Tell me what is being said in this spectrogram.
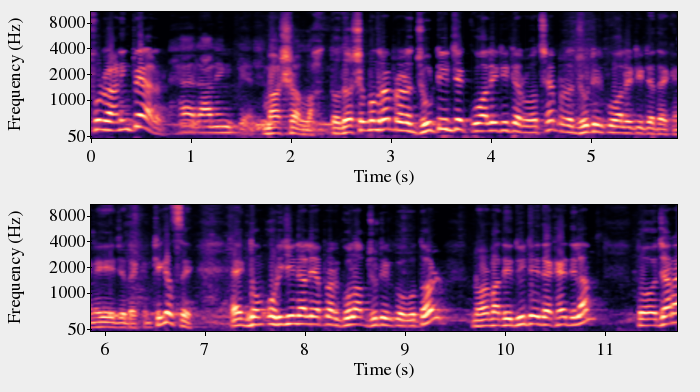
ফুল রানিং পেয়ার হ্যাঁ রানিং পেয়ার মাশাল্লাহ তো দর্শক বন্ধুরা আপনারা ঝুটির যে কোয়ালিটিটা রয়েছে আপনারা ঝুটির কোয়ালিটিটা দেখেন। এই যে দেখেন ঠিক আছে? একদম অরিজিনালি আপনার গোলাপ ঝুটির কবুতর। নর্মাদি দুইটাই দেখাই দিলাম। তো যারা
